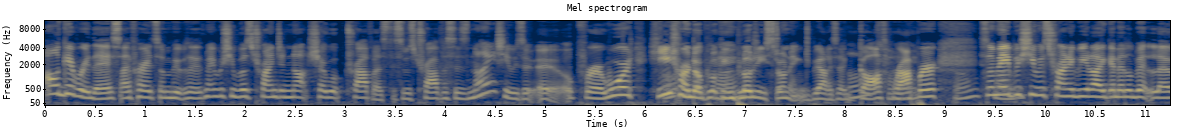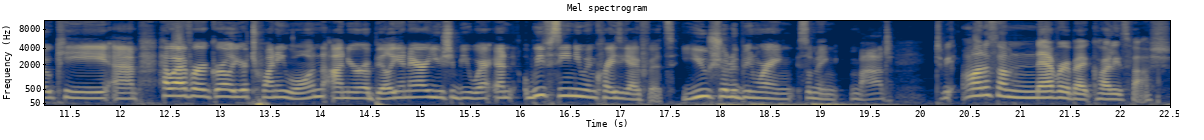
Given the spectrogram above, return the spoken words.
I'll give her this. I've heard some people say this. Maybe she was trying to not show up Travis. This was Travis's night. He was uh, up for a award. He turned up looking bloody stunning, to be honest, a goth rapper. So maybe she was trying to be like a little bit low key. Um, however, girl, you're 21 and you're a billionaire. You should be wearing, and we've seen you in crazy outfits. You should have been wearing something mad. To be honest, I'm never about Kylie's fash.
